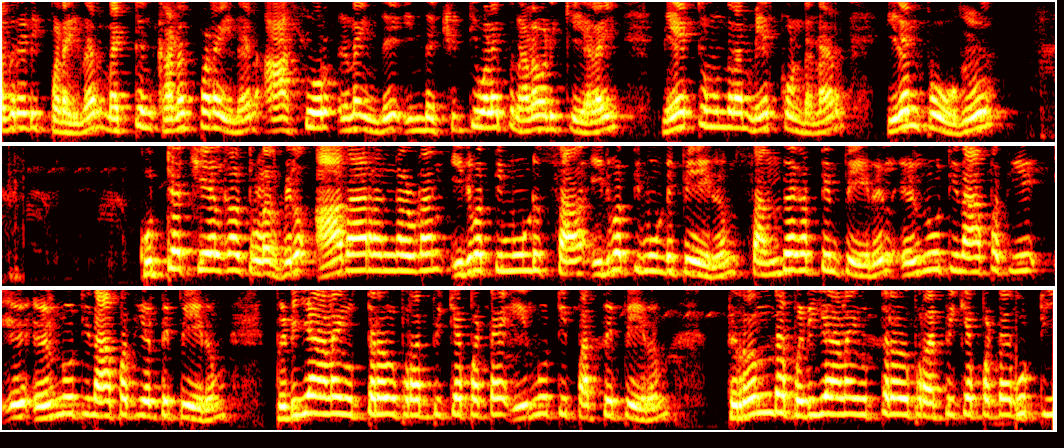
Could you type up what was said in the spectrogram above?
அதிரடிப்படையினர் மற்றும் கடற்படையினர் ஆகியோர் இணைந்து இந்த சுற்றி வளைப்பு நடவடிக்கைகளை நேற்று முன்தினம் மேற்கொண்டனர். இதன்போது குற்றச்செயல்கள் தொடர்பில் ஆதாரங்களுடன் இருபத்தி மூன்று ச இருபத்தி மூன்று பேரும் சந்தேகத்தின் பேரில் எழுநூற்றி நாற்பத்தி எழுநூற்றி நாற்பத்தி எட்டு பேரும் பிடியாணை உத்தரவு பிறப்பிக்கப்பட்ட இருநூற்றி பத்து பேரும் திறந்த பிடியாணை உத்தரவு பிறப்பிக்கப்பட்ட நூற்றி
